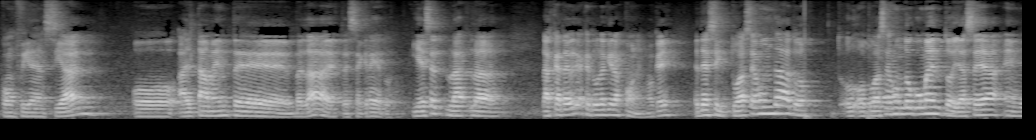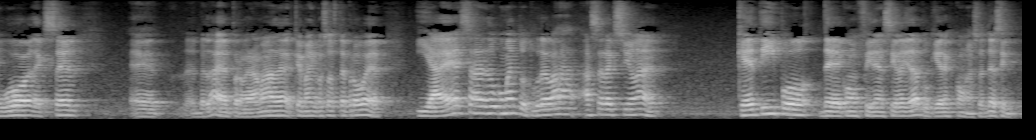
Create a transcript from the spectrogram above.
confidencial o altamente, ¿verdad? Este, secreto. Y esas son las categorías que tú le quieras poner, ¿ok? Es decir, tú haces un dato, o, tú haces un documento, ya sea en Word, Excel, eh, ¿verdad? El programa de, que Microsoft te provee, y a ese documento tú le vas a, seleccionar qué tipo de confidencialidad tú quieres con eso. Es decir,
